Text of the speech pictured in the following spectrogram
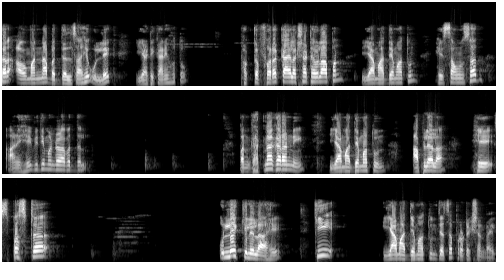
तर अवमानाबद्दलचाही उल्लेख या ठिकाणी होतो. फक्त फरक काय लक्षात ठेवला आपण? या माध्यमातून हे संसद आणि हे विधिमंडळाबद्दल. पण घटनाकारांनी या माध्यमातून आपल्याला हे स्पष्ट उल्लेख केलेला आहे की या माध्यमातून त्याचं प्रोटेक्शन राहील.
